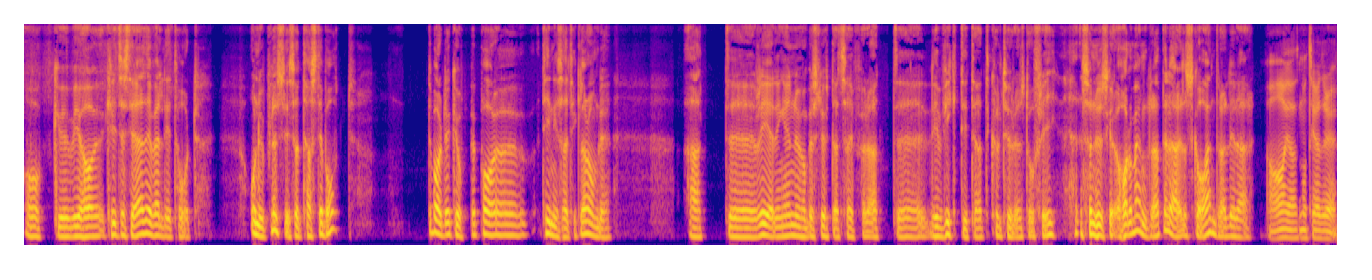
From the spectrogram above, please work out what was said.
Och eh, vi har kritiserat det väldigt hårt. Och nu plötsligt så tas det bort. Det bara dök upp ett par eh, tidningsartiklar om det. Att eh, regeringen nu har beslutat sig för att eh, det är viktigt att kulturen står fri. Så nu ska, har de ändrat det där, eller ska ändra det där. Ja, jag noterade det.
